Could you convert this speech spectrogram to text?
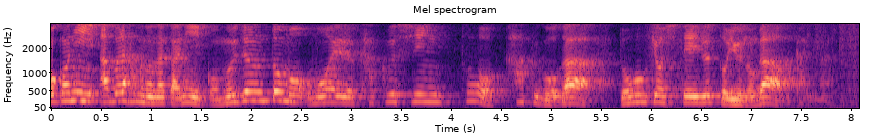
ここにアブラハムの中にこう矛盾とも思える確信と覚悟が同居しているというのがわかります。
